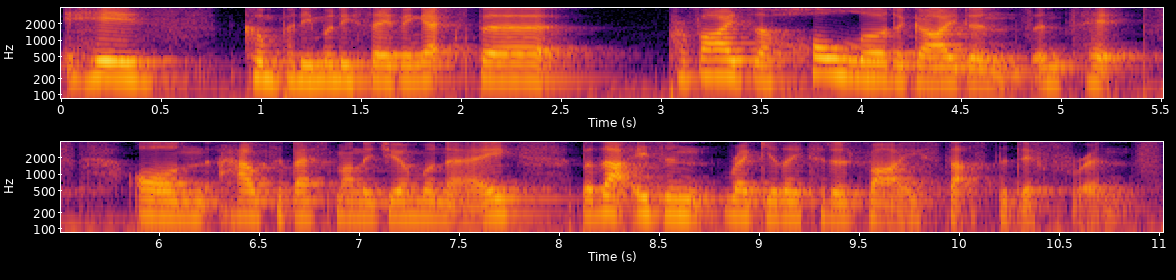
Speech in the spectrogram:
His company, Money Saving Expert, provides a whole load of guidance and tips on how to best manage your money, but that isn't regulated advice. That's the difference.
